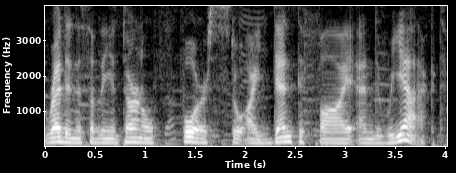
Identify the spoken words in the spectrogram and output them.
readiness of the internal force to identify and react.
